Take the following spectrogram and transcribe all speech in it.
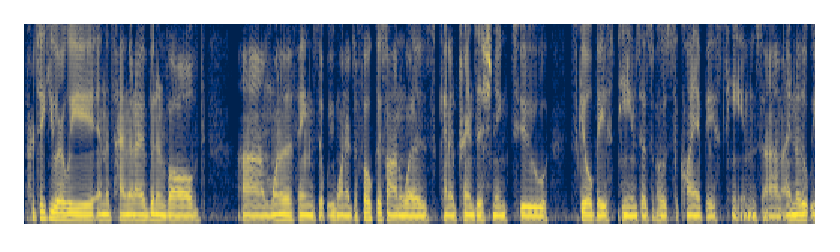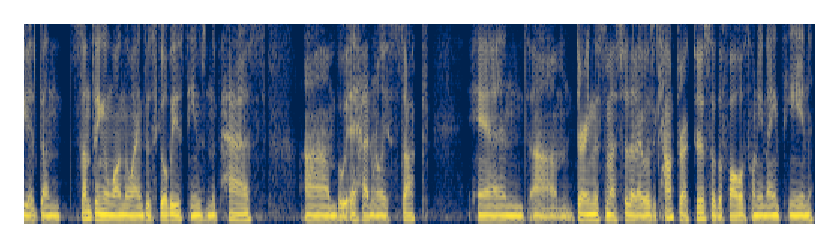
particularly in the time that I've been involved, um, one of the things that we wanted to focus on was kind of transitioning to skill based teams as opposed to client based teams. Um, I know that we had done something along the lines of skill based teams in the past, um, but it hadn't really stuck. And um, during the semester that I was account director, so the fall of 2019,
